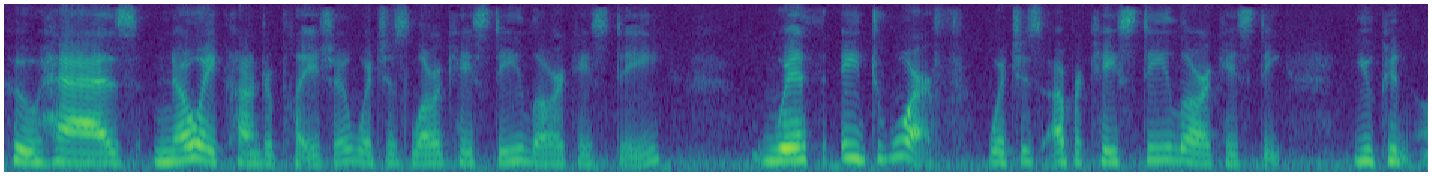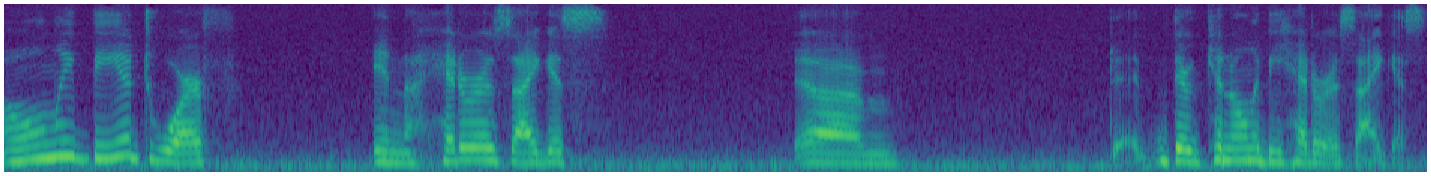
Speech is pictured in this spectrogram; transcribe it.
who has no achondroplasia, which is lowercase d, lowercase d, with a dwarf, which is uppercase d, lowercase d. You can only be a dwarf in the heterozygous, um, there can only be heterozygous.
